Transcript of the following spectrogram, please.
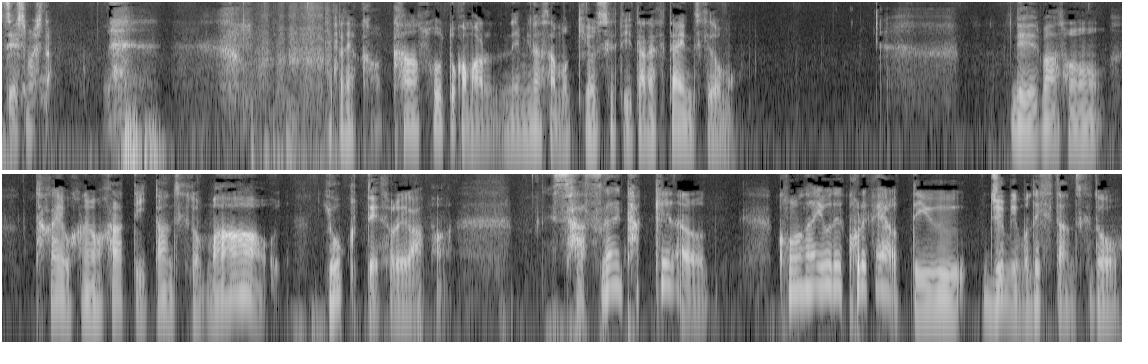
失礼しました。やっぱね、感想とかもあるんでね、皆さんも気をつけていただきたいんですけども。で、まあその、高いお金を払って行ったんですけど、まあ、良くて、それが、まあ、さすがに高えだろう。この内容でこれかよっていう準備もできてたんですけど、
